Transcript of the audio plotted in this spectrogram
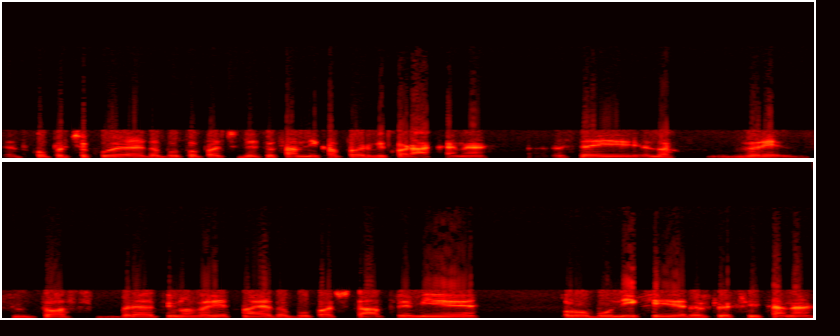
tako pričakujejo, da bo to pač, da je to sam neka prvi korak. Ne? Zdaj, lahko, verje, to relativno verjetno je, da bo pač ta premijer probo nekaj razglasiti ne?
